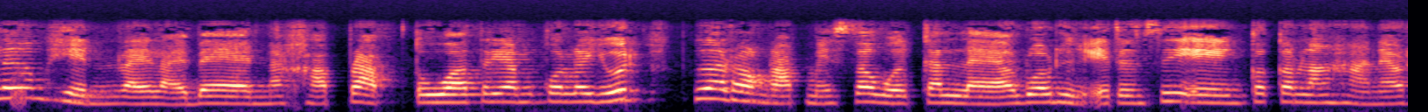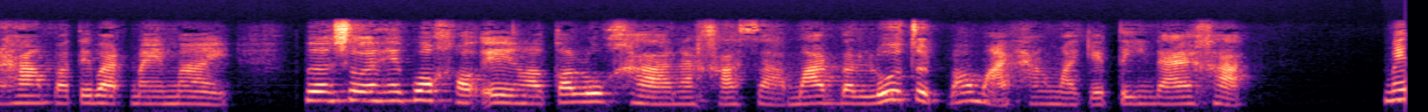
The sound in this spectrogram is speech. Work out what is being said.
เริ่มเห็นหลาย ๆ แบรนด์นะคะ ปรับตัวเตรียมกลยุทธ์เพื่อรองรับ m e t a w o r d กันแล้ว รวมถึงเอเจนซี่เองก็กำลังหาแนวทางปฏิบัติใหม่ ๆ เพื่อช่วยให้พวกเขาเองแล้วก็ลูกค้านะคะ สามารถบรรลุจุดเป้าหมายทางมาร์เก็ตติ้งได้ค่ะ m e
